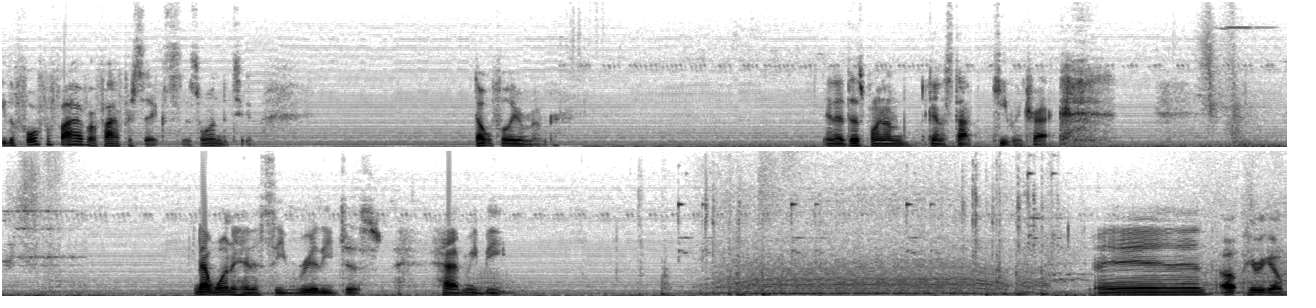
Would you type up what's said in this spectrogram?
Either four for five or five for six. It's one to two. Don't fully remember. And at this point, I'm gonna stop keeping track. that one Hennessy really just had me beat. And, oh, here we go.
